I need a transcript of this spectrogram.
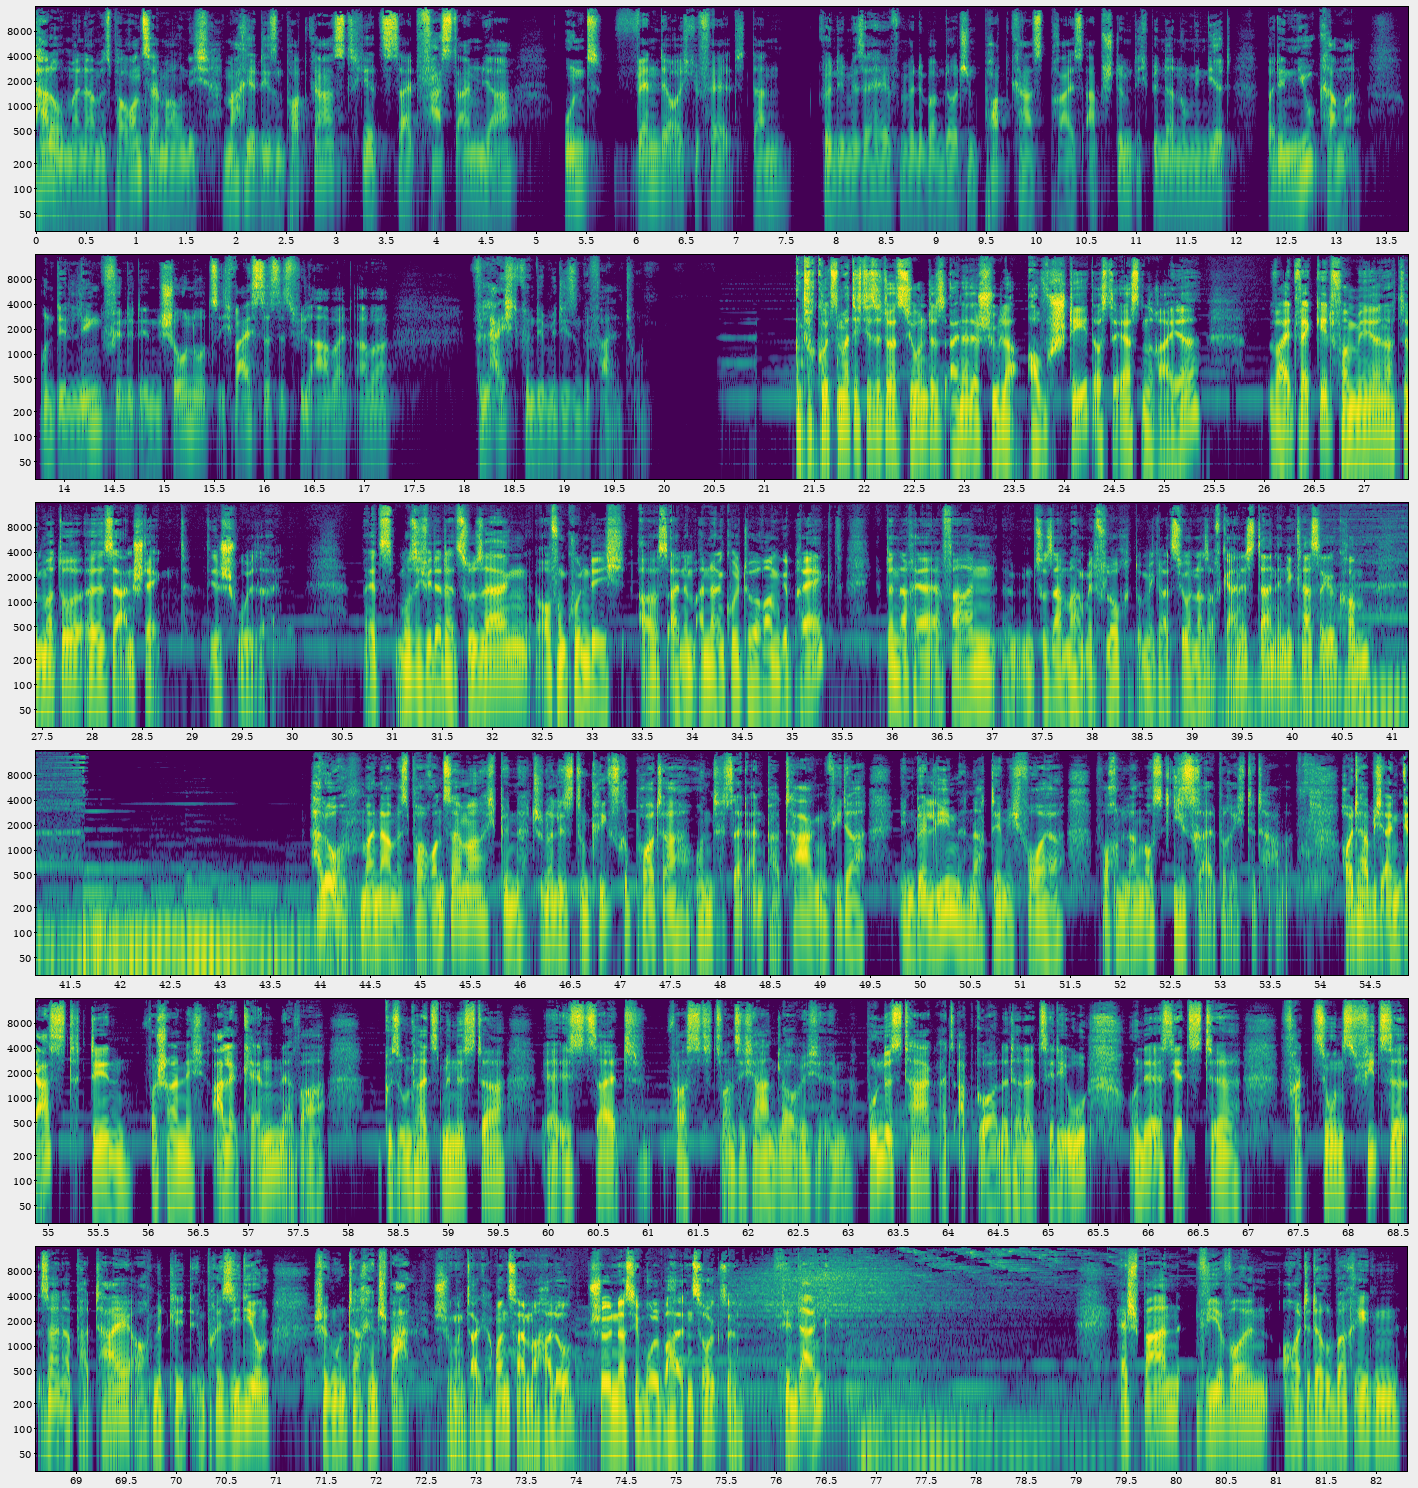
Hallo, mein Name ist Paul Ronsheimer und ich mache hier diesen Podcast jetzt seit fast einem Jahr. Und wenn der euch gefällt, dann könnt ihr mir sehr helfen, wenn ihr beim Deutschen Podcastpreis abstimmt. Ich bin da nominiert bei den Newcomern. Und den Link findet ihr in den Shownotes. Ich weiß, das ist viel Arbeit, aber vielleicht könnt ihr mir diesen Gefallen tun. Und vor kurzem hatte ich die Situation, dass einer der Schüler aufsteht aus der ersten Reihe, weit weggeht von mir nach dem Motto, es ist ja ansteckend dieses Schwulsein. Jetzt muss ich wieder dazu sagen, offenkundig aus einem anderen Kulturraum geprägt. Ich habe dann nachher erfahren, im Zusammenhang mit Flucht und Migration aus Afghanistan in die Klasse gekommen. Hallo, mein Name ist Paul Ronsheimer, ich bin Journalist und Kriegsreporter und seit ein paar Tagen wieder in Berlin, nachdem ich vorher wochenlang aus Israel berichtet habe. Heute habe ich einen Gast, den wahrscheinlich alle kennen. Er war Gesundheitsminister. Er ist seit fast 20 Jahren, glaube ich, im Bundestag als Abgeordneter der CDU und er ist jetzt äh, Fraktionsvize seiner Partei, auch Mitglied im Präsidium. Schönen guten Tag, Herrn Spahn. Schönen guten Tag, Herr Ronsheimer. Hallo, schön, dass Sie wohlbehalten zurück sind. Vielen Dank. Herr Spahn, wir wollen heute darüber reden,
